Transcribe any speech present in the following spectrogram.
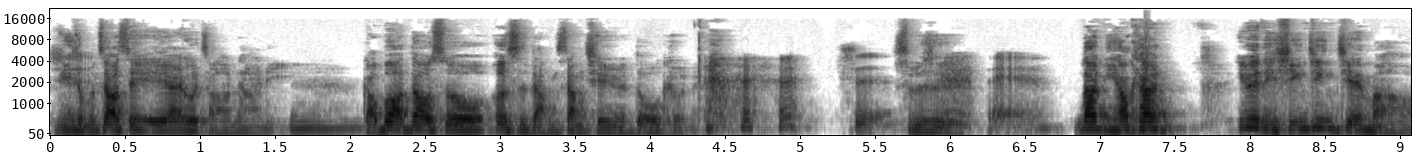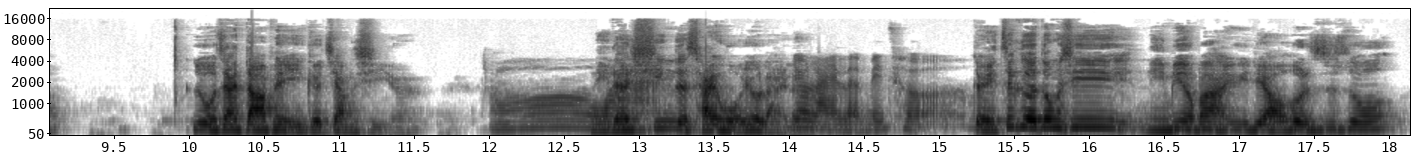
你怎么知道这些 AI 会涨到哪里？嗯，搞不好到时候二十档上千元都有可能。是，是不是？对。那你要看，因为你行进间嘛，哈。如果再搭配一个降息了，哦，你的新的柴火又来了，又来了，没错。对，这个东西你没有办法预料，或者是说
